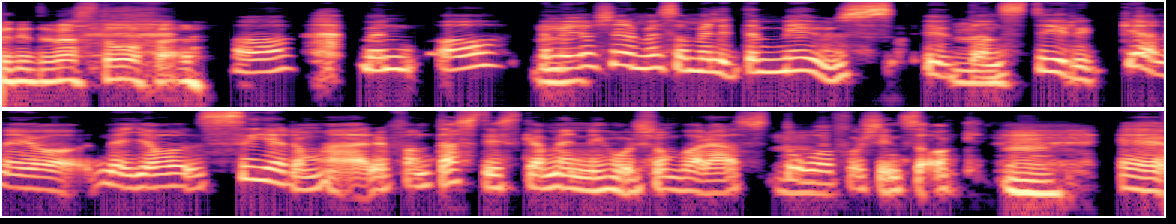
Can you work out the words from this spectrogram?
vet inte vad jag står för. Ja, men, ja, nej, men Mm. jag känner mig som en liten mus utan Mm. styrka när jag, när jag ser de här fantastiska människor som bara står Mm. för sin sak. Mm. Eh,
